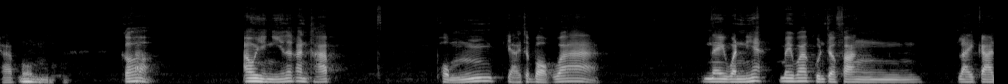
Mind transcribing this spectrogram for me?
ครับ ผม ก็เอาอย่างนี้แล้วกันครับ ผมอยากจะบอกว่า ในวันนี้ไม่ว่าคุณจะฟังรายการ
